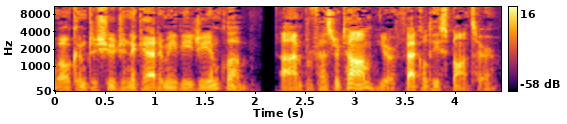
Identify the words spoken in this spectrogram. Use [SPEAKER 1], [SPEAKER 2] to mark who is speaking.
[SPEAKER 1] Welcome to Shujin Academy VGM Club. I'm Professor Tom, your faculty sponsor.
